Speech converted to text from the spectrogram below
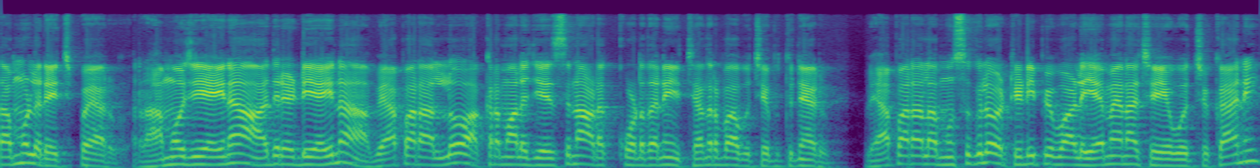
తమ్ముళ్ళు రెచ్చిపోయారు. రామోజీ అయినా ఆదిరెడ్డి అయినా వ్యాపారాల్లో అక్రమాలు చేసినా అడగకూడదని చంద్రబాబు చెబుతున్నారు. వ్యాపారాల ముసుగులో టీడీపీ వాళ్ళు ఏమైనా చేయవచ్చు కానీ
